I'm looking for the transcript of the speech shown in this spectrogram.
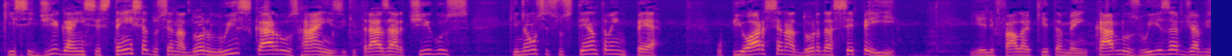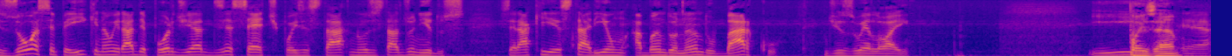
Que se diga a insistência do senador Luiz Carlos Reis, que traz artigos que não se sustentam em pé. O pior senador da CPI. E ele fala aqui também: Carlos Wizard avisou a CPI que não irá depor dia 17, pois está nos Estados Unidos. Será que estariam abandonando o barco? Diz o Eloy. E, pois é. é.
